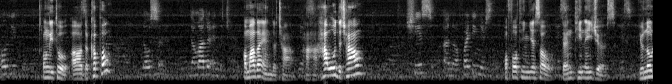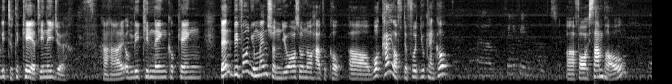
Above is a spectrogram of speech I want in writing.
Only two. Only two. Uh, the couple? No, sir. The mother and the child. A mother and the child. Yes. Uh-huh. How old the child? She's ano, 14 years old. Or 14 years old. Yes. Then teenagers. Yes. You no need to take care of teenager. Yes, sir. Haha, Only cleaning, cooking. Then before you mentioned you also know how to cook. Uh, what kind of the food you can cook? Um, Filipino food. Uh, for example, Um,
